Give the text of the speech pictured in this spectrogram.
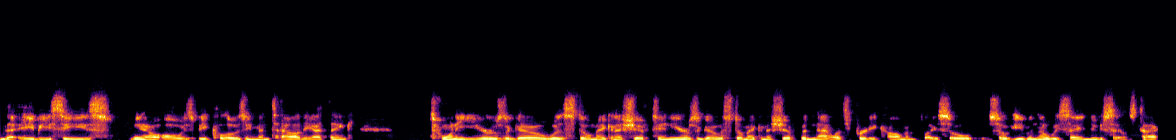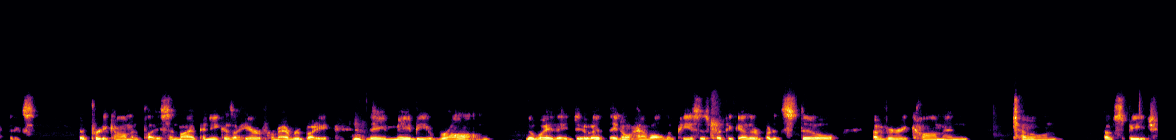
the ABCs, you know, always be closing mentality. I think 20 years ago was still making a shift. 10 years ago was still making a shift, but now it's pretty commonplace. So so even though we say new sales tactics, they're pretty commonplace in my opinion because I hear it from everybody. They may be wrong the way they do it. They don't have all the pieces put together, but it's still a very common tone of speech.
